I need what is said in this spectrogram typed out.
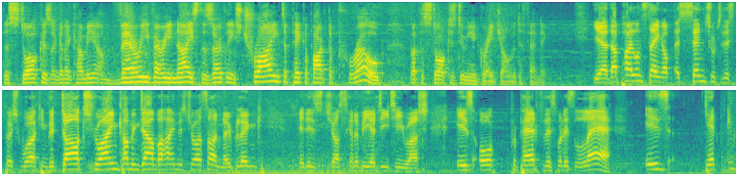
the Stalkers are going to come here. Very, very nice. The Zerglings trying to pick apart the probe, but the Stalkers doing a great job of defending. Yeah, that pylon staying up, essential to this push working. The Dark Shrine coming down behind this Drossar, no blink. It is just going to be a DT rush. Is Ourk prepared for this? But his lair is getting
